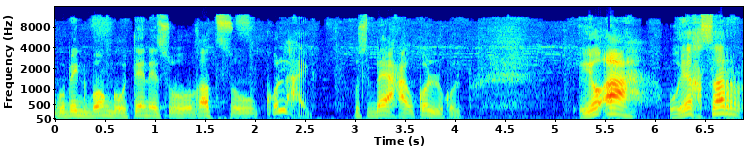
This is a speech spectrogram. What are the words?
وبينج بونج وتنس وغطس وكل حاجة وسباحة وكله كله. يقع ويخسر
